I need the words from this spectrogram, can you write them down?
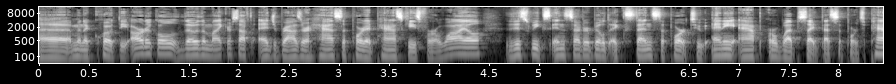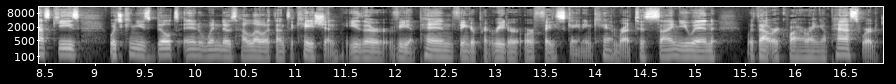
uh, I'm going to quote the article Though the Microsoft Edge browser has supported passkeys for a while, this week's Insider Build extends support to any app or website that supports passkeys, which can use built in Windows Hello authentication, either via PIN, fingerprint reader, or face scanning camera, to sign you in without requiring a password.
